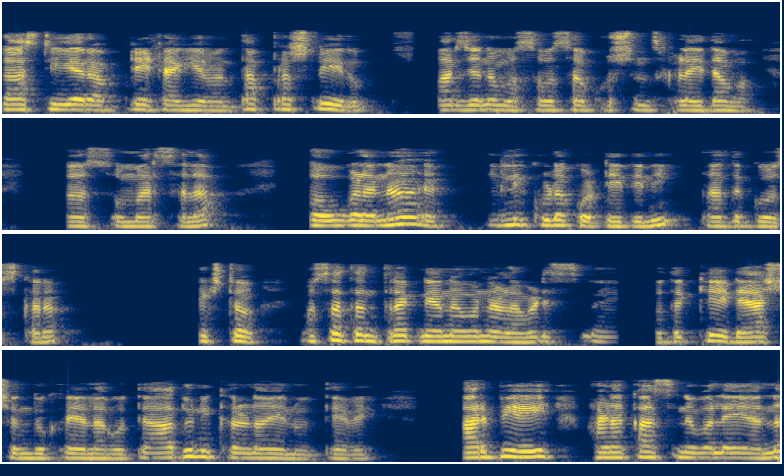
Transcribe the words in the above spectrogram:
ಲಾಸ್ಟ್ ಇಯರ್ ಅಪ್ಡೇಟ್ ಆಗಿರುವಂತಹ ಪ್ರಶ್ನೆ ಇದು. ಸುಮಾರು ಜನ ಹೊಸ ಹೊಸ ಕ್ವಶನ್ಸ್ ಗಳಿದಾವ ಸುಮಾರು ಸಲ. ಸೊ ಅವುಗಳನ್ನ ಇಲ್ಲಿ ಕೂಡ ಕೊಟ್ಟಿದ್ದೀನಿ. ಅದಕ್ಕೋಸ್ಕರ. ನೆಕ್ಸ್ಟ್ ಹೊಸ ತಂತ್ರಜ್ಞಾನವನ್ನು ಅಳವಡಿಸುವುದಕ್ಕೆ ಡ್ಯಾಶ್ ಎಂದು ಕರೆಯಲಾಗುತ್ತೆ. ಆಧುನೀಕರಣ ಎನ್ನುತ್ತೇವೆ. ಆರ್ ಬಿ ಐ ಹಣಕಾಸಿನ ವಲಯನ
